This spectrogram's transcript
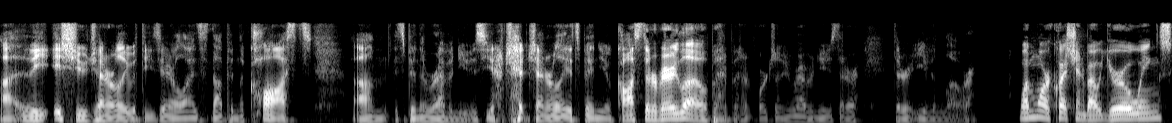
Uh, the issue generally with these airlines has not been the costs. Um, it's been the revenues. You know, generally it's been you know costs that are very low, but but unfortunately revenues that are that are even lower. One more question about Eurowings.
